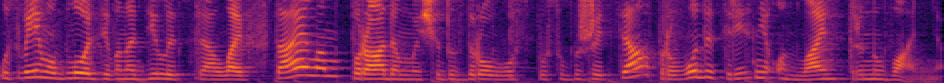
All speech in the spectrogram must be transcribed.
У своєму блозі вона ділиться лайфстайлом, порадами щодо здорового способу життя, проводить різні онлайн-тренування.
